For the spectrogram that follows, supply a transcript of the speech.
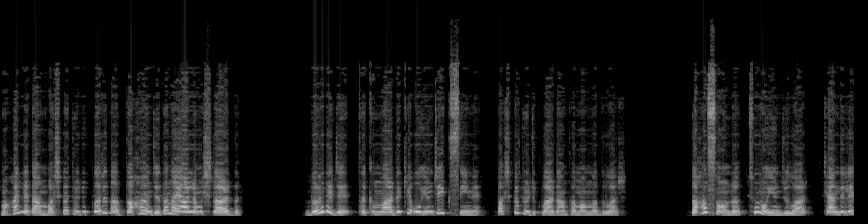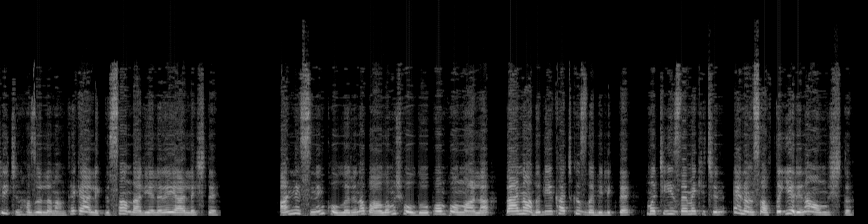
Mahalleden başka çocukları da daha önceden ayarlamışlardı. Böylece takımlardaki oyuncu eksiğini başka çocuklardan tamamladılar. Daha sonra tüm oyuncular kendileri için hazırlanan tekerlekli sandalyelere yerleşti. Annesinin kollarına bağlamış olduğu pomponlarla Berna da birkaç kızla birlikte maçı izlemek için en ön safta yerini almıştı.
